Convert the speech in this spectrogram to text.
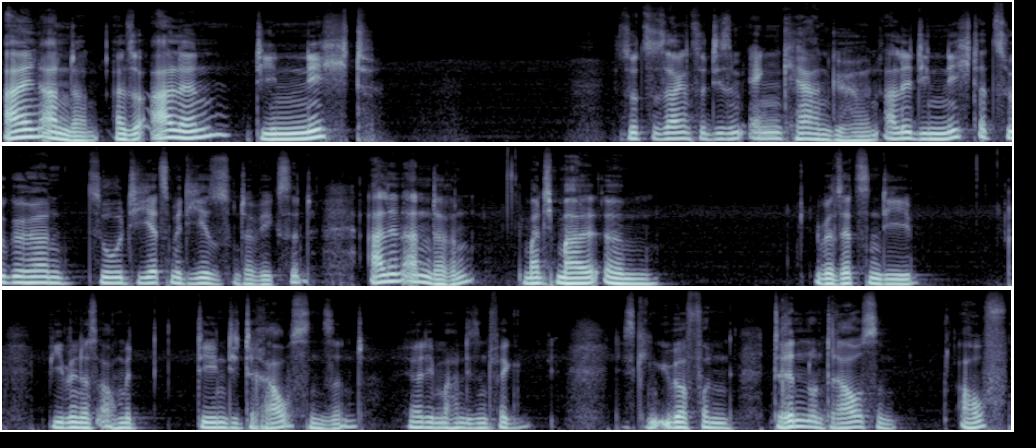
Allen anderen, also allen, die nicht sozusagen zu diesem engen Kern gehören, alle, die nicht dazu gehören, so die jetzt mit Jesus unterwegs sind, allen anderen, manchmal ähm, übersetzen die Bibeln das auch mit denen, die draußen sind. Ja, die machen diesen Ver dieses Gegenüber von drinnen und draußen auf.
